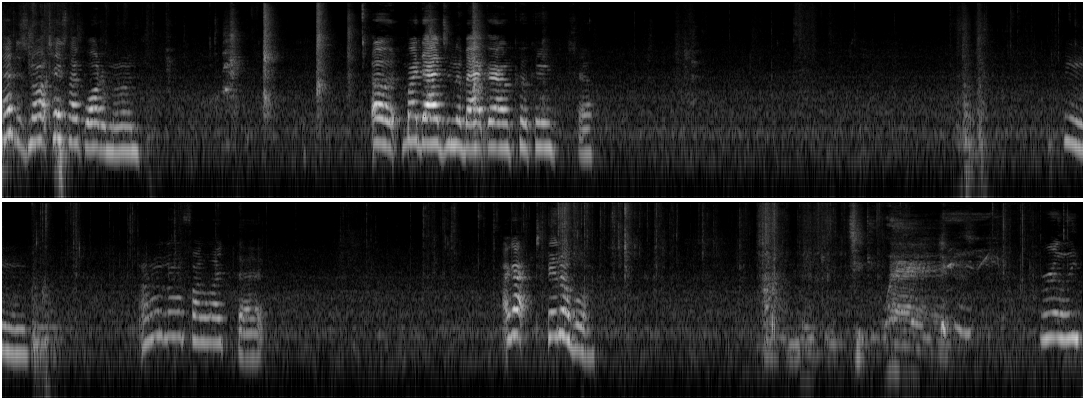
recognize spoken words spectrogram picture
That does not taste like watermelon. Oh, my dad's in the background cooking, so. Hmm. I don't know if I like that. I got ten of them. Making chicken wings. Really?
